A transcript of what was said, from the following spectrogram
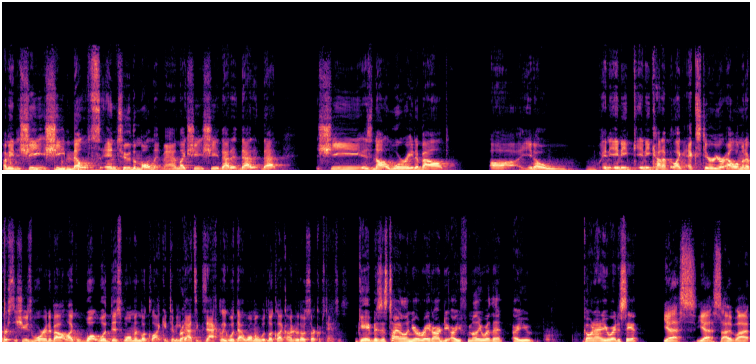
I mean, she she melts into the moment, man. Like she she that that that she is not worried about, uh, you know, any any any kind of like exterior element of her. She's worried about like what would this woman look like, and to me, that's exactly what that woman would look like under those circumstances. Gabe, is this title on your radar? Do, are you familiar with it? Are you going out of your way to see it? Yes, yes, I, I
